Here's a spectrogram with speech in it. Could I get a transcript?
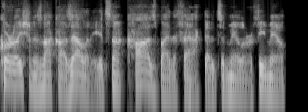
correlation is not causality. It's not caused by the fact that it's a male or a female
